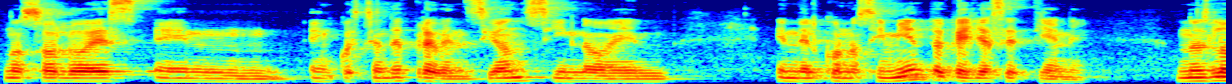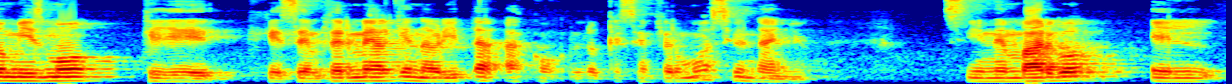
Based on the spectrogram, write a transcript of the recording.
No solo es en, en cuestión de prevención, sino en, en, el conocimiento que ya se tiene. No es lo mismo que, que se enferme alguien ahorita a lo que se enfermó hace un año. Sin embargo, el,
